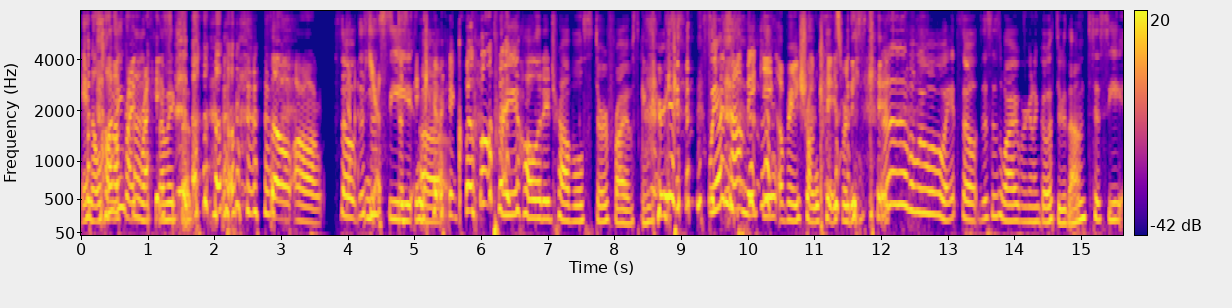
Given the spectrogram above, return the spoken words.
and a lot of fried sense. That makes sense. so, um, so this yes, is the, skincare uh, pre-holiday travel stir fry of skincare kits. we are not making a very strong case for these kids. no, no, but wait, wait, wait. So this is why we're gonna go through them to see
